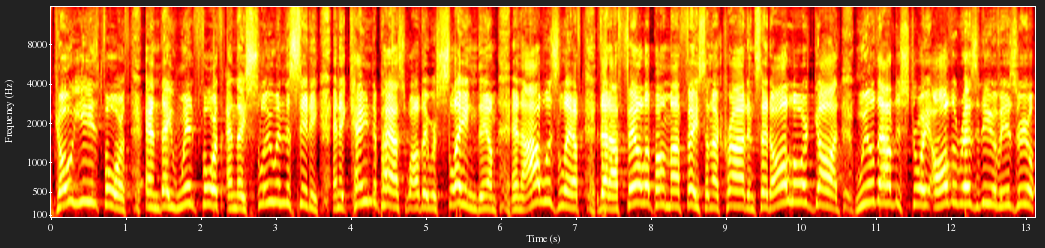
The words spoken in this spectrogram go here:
Go ye forth. And they went forth and they slew in the city. And it came to pass while they were slaying them, and I was left, that I fell upon my face and I cried and said, Oh Lord God, will thou destroy all the residue of Israel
